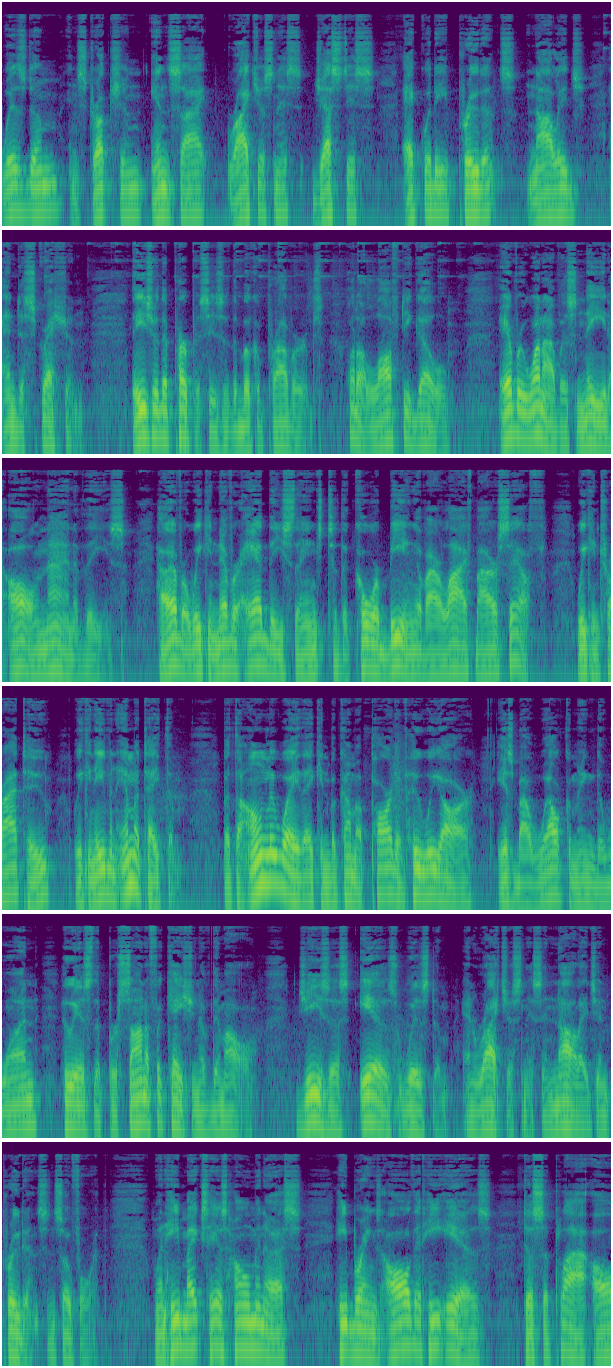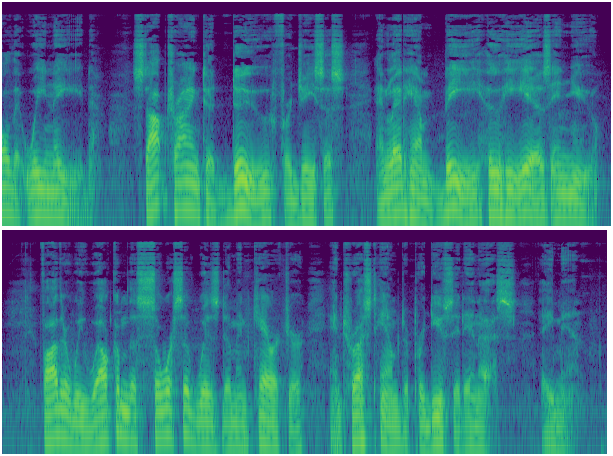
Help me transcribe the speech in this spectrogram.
wisdom, instruction, insight, righteousness, justice, equity, prudence, knowledge, and discretion. These are the purposes of the book of Proverbs. What a lofty goal. Every one of us need all nine of these. However, we can never add these things to the core being of our life by ourselves. We can try to, we can even imitate them, but the only way they can become a part of who we are is by welcoming the one who is the personification of them all. Jesus is wisdom and righteousness and knowledge and prudence and so forth. When He makes His home in us, He brings all that He is to supply all that we need. Stop trying to do for Jesus and let Him be who He is in you. Father, we welcome the source of wisdom and character and trust Him to produce it in us. Amen.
